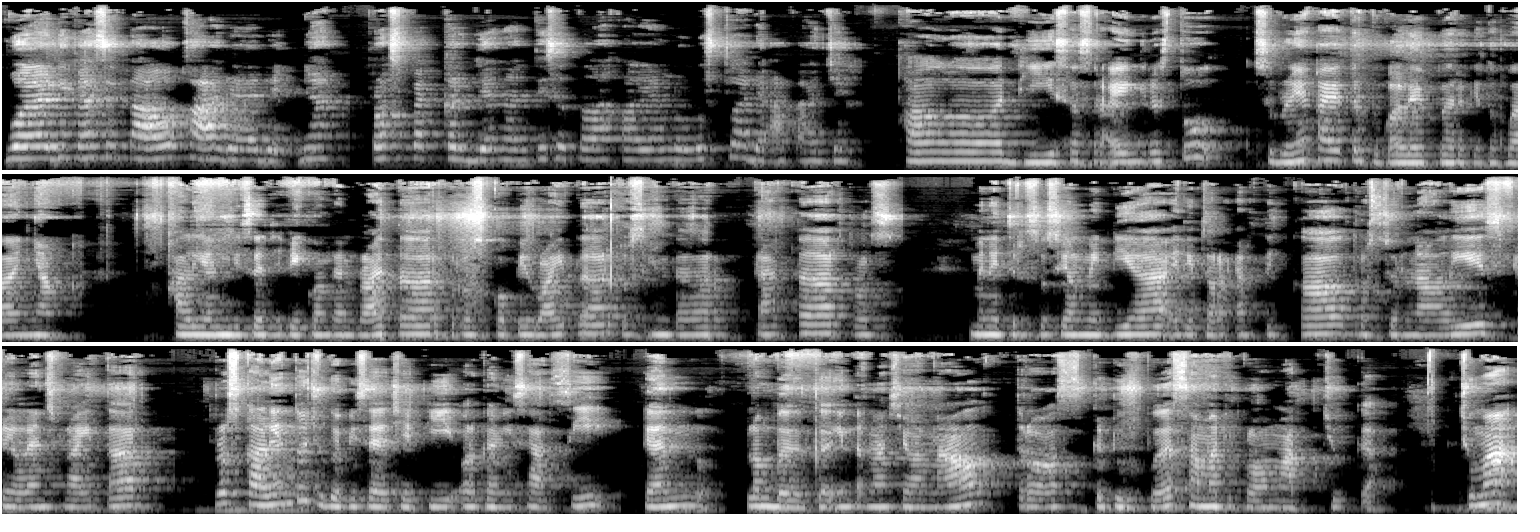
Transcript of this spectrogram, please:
Boleh dikasih tahu ke adik-adiknya prospek kerja nanti setelah kalian lulus tuh ada apa aja? Kalau di sastra Inggris tuh sebenarnya kayak terbuka lebar gitu banyak. Kalian bisa jadi content writer, terus copywriter, terus interpreter, terus manajer sosial media, editor artikel, terus jurnalis, freelance writer. Terus kalian tuh juga bisa jadi organisasi dan lembaga internasional, terus kedubes sama diplomat juga. Cuma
